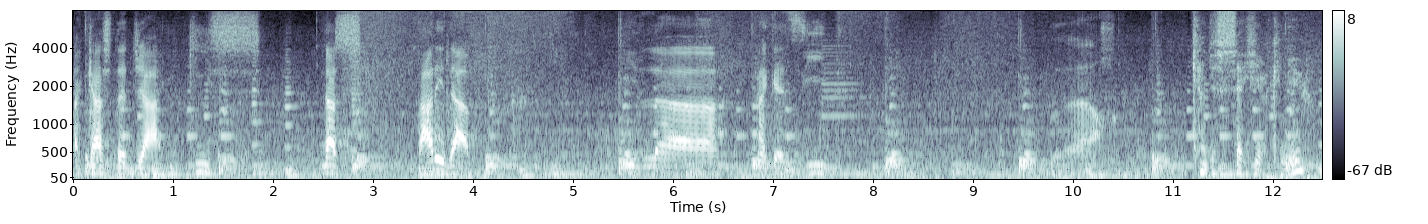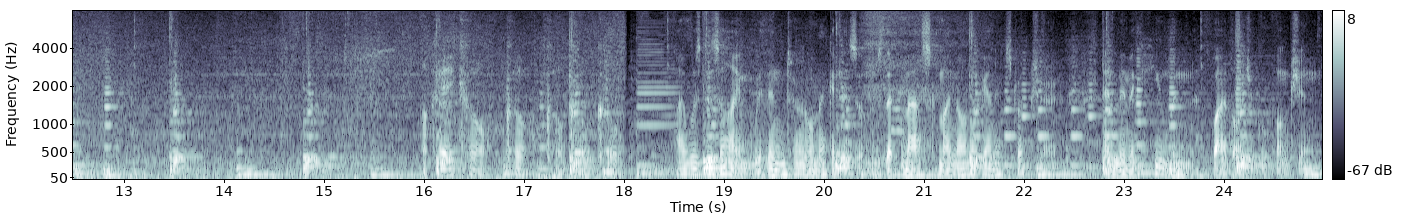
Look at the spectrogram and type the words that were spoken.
Aquesta ja ikis nas paridav il agazid. Can't just sit here, can you? Okay, cool, cool, cool, cool, cool. I was designed with internal mechanisms that mask my non-organic structure and mimic human biological function.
